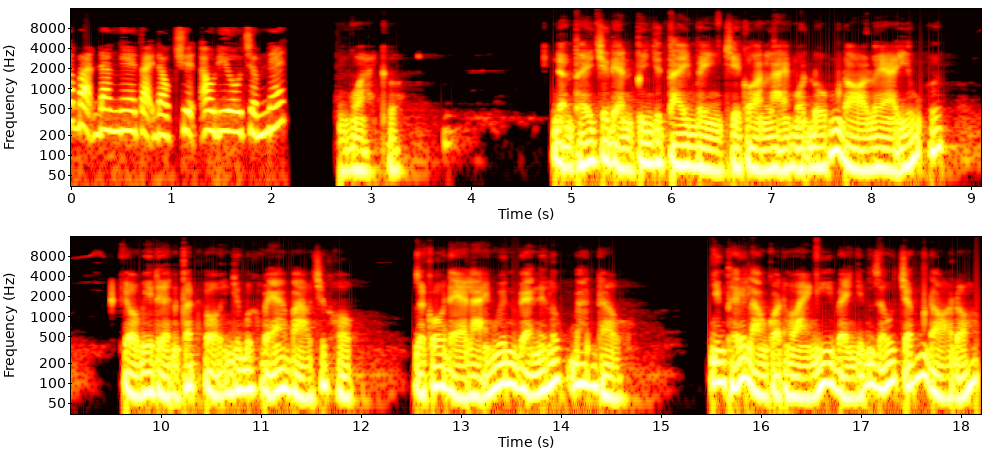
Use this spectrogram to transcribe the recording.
Các bạn đang nghe tại đọc chuyện audio.net ngoài cửa. Nhận thấy chiếc đèn pin trên tay mình Chỉ còn lại một đốm đỏ lòe yếu ớt. Kiều Vi đèn cất vội những bức vẽ vào chiếc hộp, Rồi cô để lại nguyên vẹn như lúc ban đầu. Nhưng thấy lòng còn hoài nghi về những dấu chấm đỏ đó,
